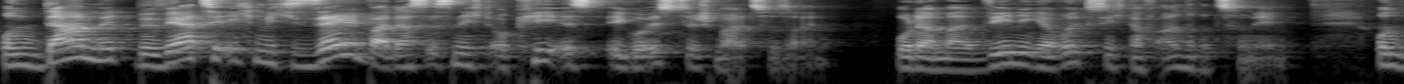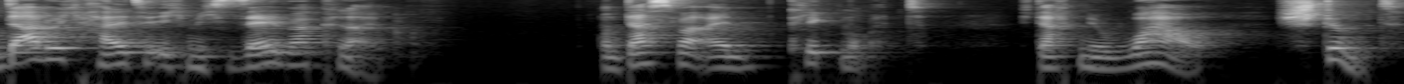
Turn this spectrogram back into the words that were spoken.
Und damit bewerte ich mich selber, dass es nicht okay ist, egoistisch mal zu sein oder mal weniger Rücksicht auf andere zu nehmen. Und dadurch halte ich mich selber klein. Und das war ein Klickmoment. Dachte mir, wow, stimmt.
